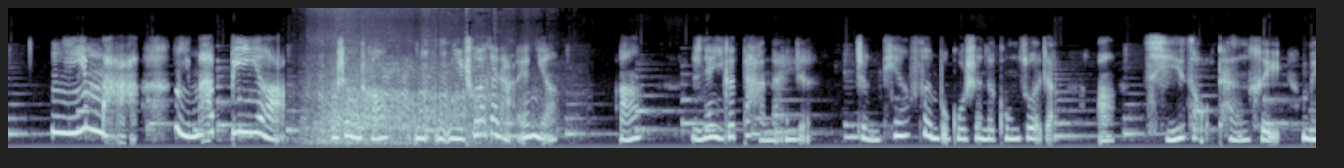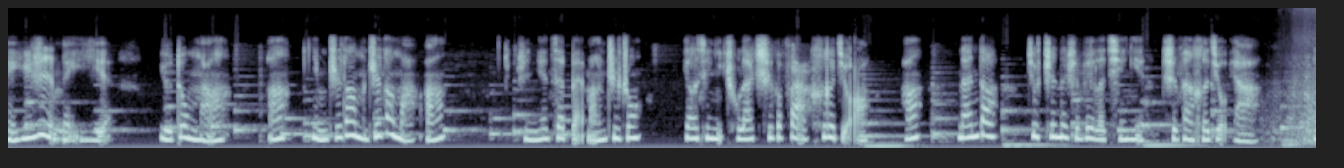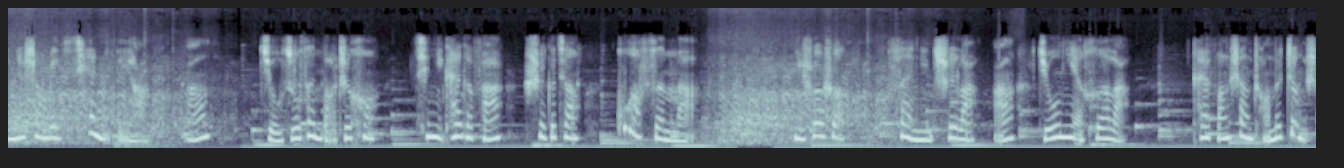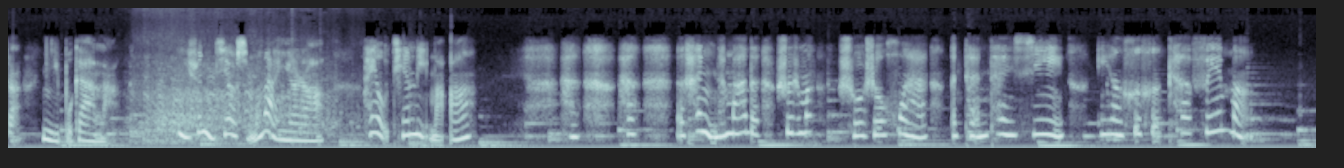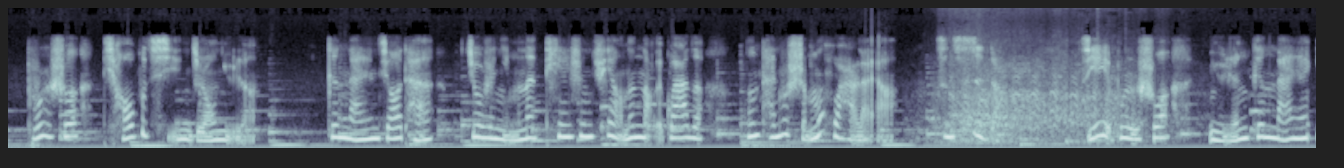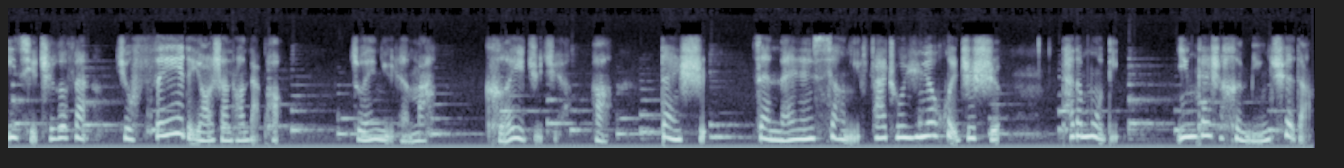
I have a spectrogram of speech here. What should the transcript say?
尼玛，你妈逼呀！不上床，你你你出来干啥呀你？啊，人家一个大男人，整天奋不顾身的工作着。啊，起早贪黑，没日没夜，有多忙啊？你们知道吗？知道吗？啊，人家在百忙之中邀请你出来吃个饭、喝个酒啊？难道就真的是为了请你吃饭喝酒呀？人家上辈子欠你的呀？啊，酒足饭饱之后，请你开个房、睡个觉，过分吗？你说说，饭你吃了啊，酒你也喝了。开房上床的正事儿你不干了？你说你叫什么玩意儿啊？还有天理吗？啊？还还还你他妈的说什么说说话谈谈心，哎呀喝喝咖啡嘛？不是说瞧不起你这种女人，跟男人交谈就是你们那天生缺氧的脑袋瓜子能谈出什么话来啊？真是的，姐也不是说女人跟男人一起吃个饭。就非得要上床打炮，作为女人嘛，可以拒绝啊。但是在男人向你发出约会之时，他的目的应该是很明确的。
